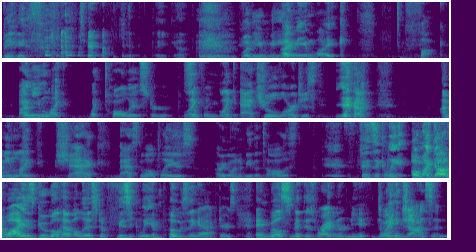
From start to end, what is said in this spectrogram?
biggest actor I can think of? What do you mean? I mean, like, fuck. I mean, like, like tallest or like something. like actual largest. Yeah. I mean, like Shaq, basketball players are going to be the tallest. Physically, oh my god, why does Google have a list of physically imposing actors and Will Smith is right underneath Dwayne Johnson?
